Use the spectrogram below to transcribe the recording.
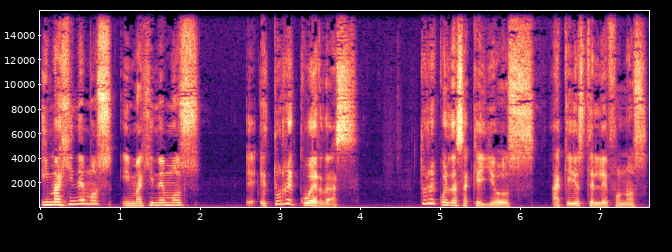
Imaginemos, imaginemos, eh, eh, tú recuerdas, tú recuerdas aquellos, aquellos teléfonos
